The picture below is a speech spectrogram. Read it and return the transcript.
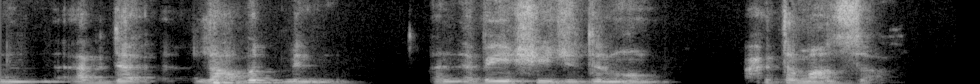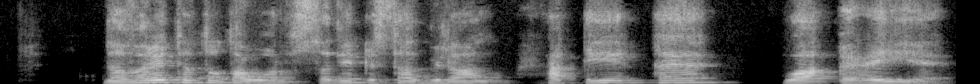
أن أبدأ لابد من أن أبين شيء جدا مهم حتى ما انسى نظرية التطور الصديق أستاذ بلال حقيقة واقعية.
